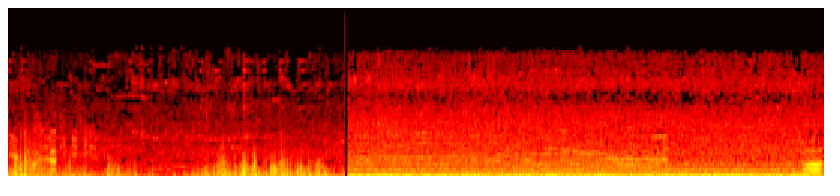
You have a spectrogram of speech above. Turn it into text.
ગેટમાં જ રાખી દીધી છે હા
